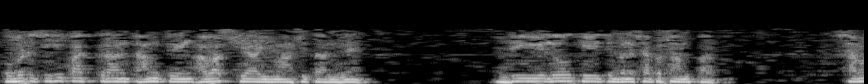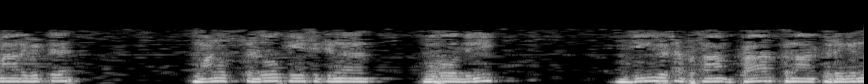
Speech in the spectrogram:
ඔබට සිහිපත් කරන් අමුතුවෙන් අවශ්‍යයි මා සිතන්නේ. දිව්‍ය ලෝකයේ තිබෙන සැප සම්පත් සමහර විට මනුස්ස ලෝකයේ සිටින බොහෝ දෙනෙක් ජීව සැප ප්‍රාර්ථනා කරගෙන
